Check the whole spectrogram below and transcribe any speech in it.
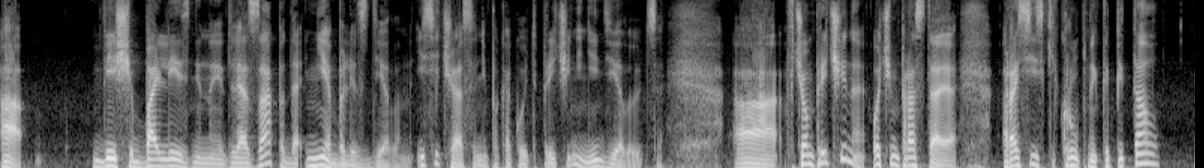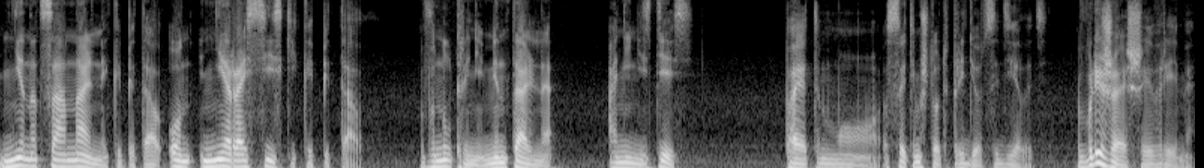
А вещи болезненные для Запада не были сделаны. И сейчас они по какой-то причине не делаются. А в чем причина? Очень простая. Российский крупный капитал не национальный капитал, он не российский капитал. Внутренне, ментально они не здесь. Поэтому с этим что-то придется делать в ближайшее время.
